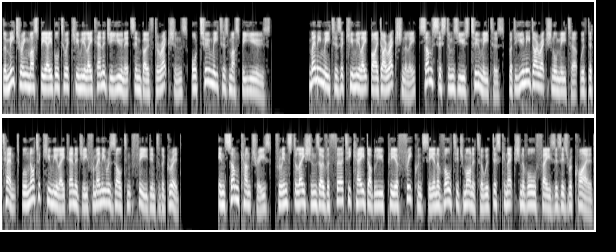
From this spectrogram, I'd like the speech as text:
The metering must be able to accumulate energy units in both directions, or two meters must be used. Many meters accumulate bidirectionally, some systems use two meters, but a unidirectional meter with detent will not accumulate energy from any resultant feed into the grid. In some countries, for installations over 30 kWp a frequency and a voltage monitor with disconnection of all phases is required.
